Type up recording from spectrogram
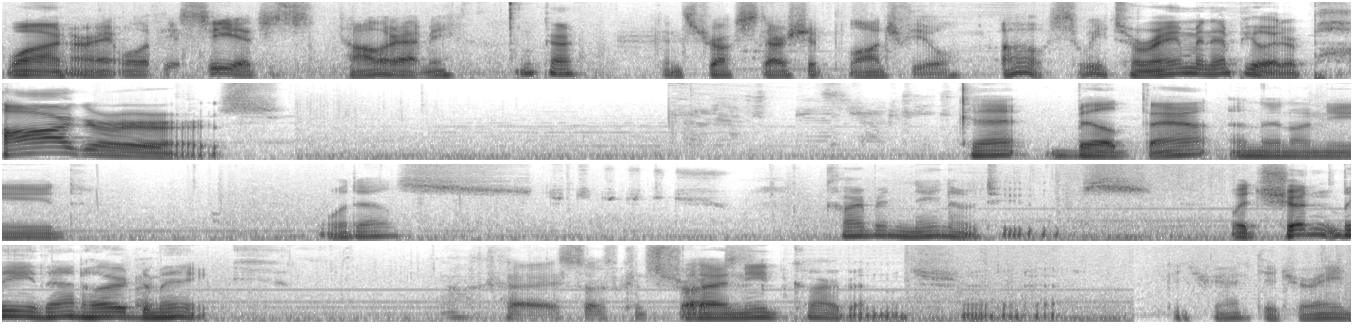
Why? All right. Well, if you see it, just holler at me. Okay. Construct starship launch fuel. Oh, sweet. Terrain manipulator, poggers. Okay, build that, and then I need what else? Carbon nanotubes, which shouldn't be that hard to make, Okay, so construct. but I need carbon, which I don't have. Contract the terrain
